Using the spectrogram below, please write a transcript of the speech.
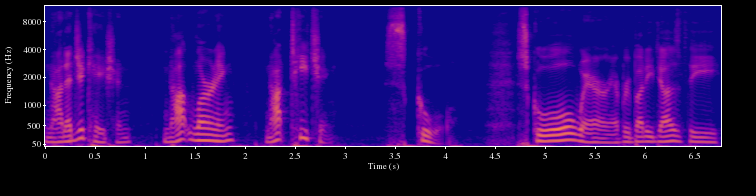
Not education, not learning, not teaching. School. School where everybody does the,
